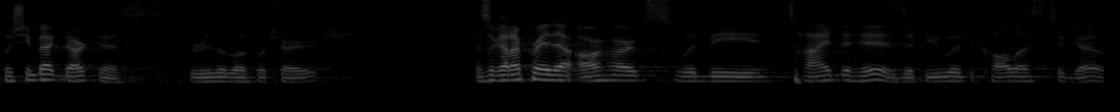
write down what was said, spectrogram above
pushing back darkness through the local church. And so, God, I pray that our hearts would be tied to his if you would call us to go.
